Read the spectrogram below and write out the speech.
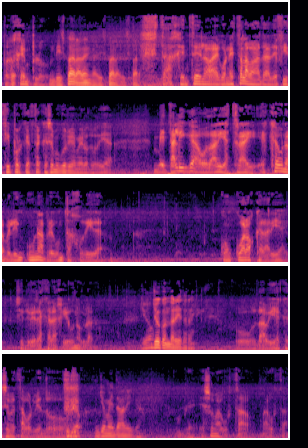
Por ejemplo, Dispara, venga, dispara, dispara. esta gente la, con esta la van a dar difícil porque esta es que se me ocurrió a mí el otro día. ¿Metallica o Dire Straits? Es que es una, una pregunta jodida. ¿Con cuál os quedaríais? Si tuvierais que elegir uno, claro. Yo, Yo con Darío Terray. O David, es que se me está volviendo. yo metálica. Hombre, eso me ha gustado, me ha gustado.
